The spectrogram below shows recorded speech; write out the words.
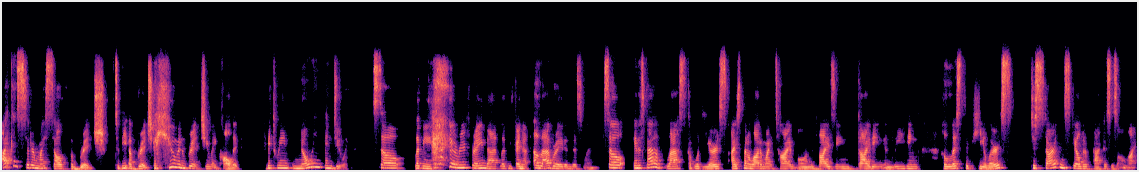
I consider myself a bridge, to be a bridge, a human bridge, you may call it, between knowing and doing. So let me reframe that. Let me kind of elaborate in this one. So in the span of last couple of years, I spent a lot of my time on advising, guiding, and leading holistic healers to start and scale their practices online.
